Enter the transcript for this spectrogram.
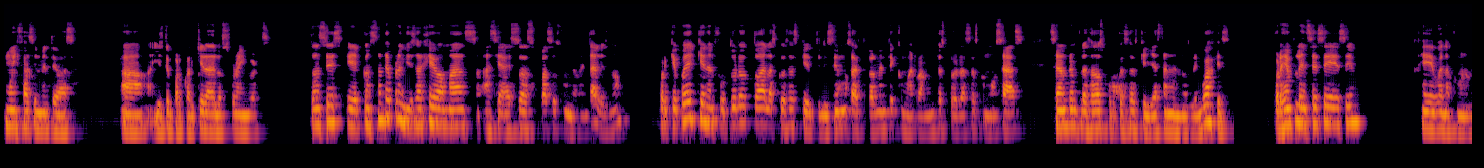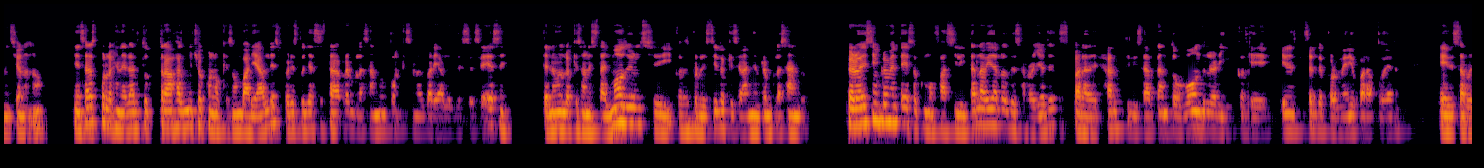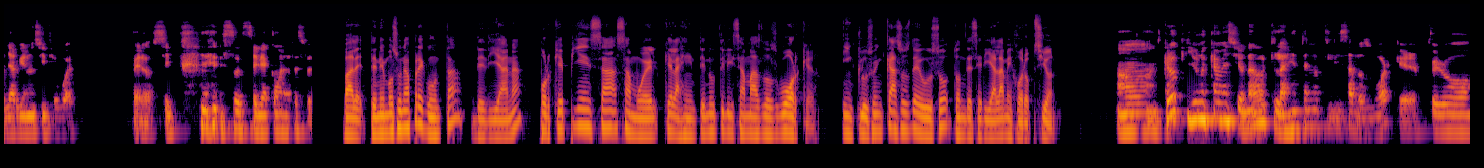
muy fácilmente vas a irte por cualquiera de los frameworks. Entonces, el constante aprendizaje va más hacia esos pasos fundamentales, ¿no? Porque puede que en el futuro todas las cosas que utilicemos actualmente como herramientas poderosas como SAS sean reemplazadas por cosas que ya están en los lenguajes. Por ejemplo, en CSS, eh, bueno, como lo menciono, ¿no? En por lo general tú trabajas mucho con lo que son variables, pero esto ya se está reemplazando un poco que son las variables de CSS. Tenemos lo que son style modules y cosas por el estilo que se van reemplazando. Pero es simplemente eso, como facilitar la vida a los desarrolladores para dejar de utilizar tanto bundler y cosas que tienes que hacer de por medio para poder eh, desarrollar bien un sitio web. Pero sí, eso sería como la respuesta. Vale, tenemos una pregunta de Diana. ¿Por qué piensa Samuel que la gente no utiliza más los workers, incluso en casos de uso donde sería la mejor opción? Ah, creo que yo nunca he mencionado que la gente no utiliza los workers, pero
